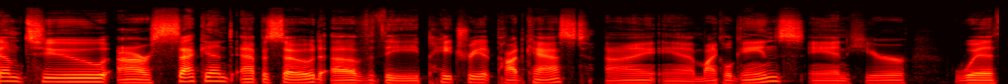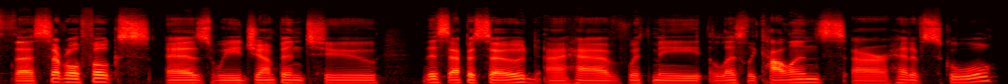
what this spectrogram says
Welcome to our second episode of the Patriot Podcast. I am Michael Gaines and here with uh, several folks as we jump into this episode. I have with me Leslie Collins, our head of school,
